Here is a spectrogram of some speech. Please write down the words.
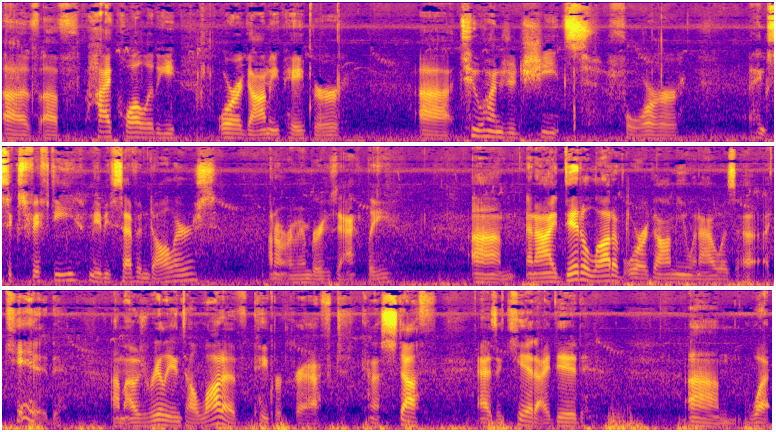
of, of high quality origami paper, uh, 200 sheets for I think 650, maybe seven dollars. I don't remember exactly. Um, and I did a lot of origami when I was a, a kid. Um, I was really into a lot of paper craft kind of stuff as a kid. I did um, what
